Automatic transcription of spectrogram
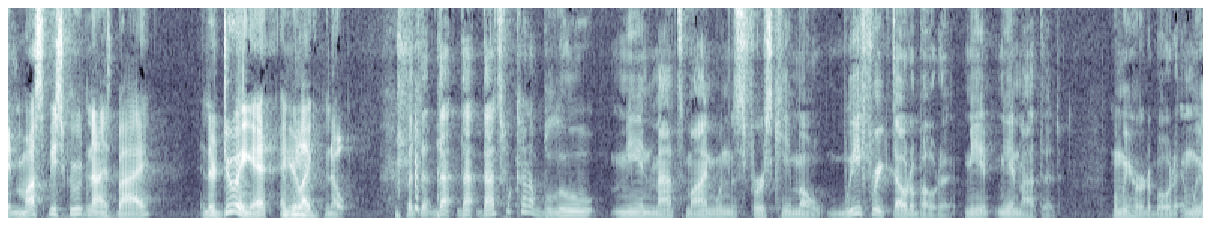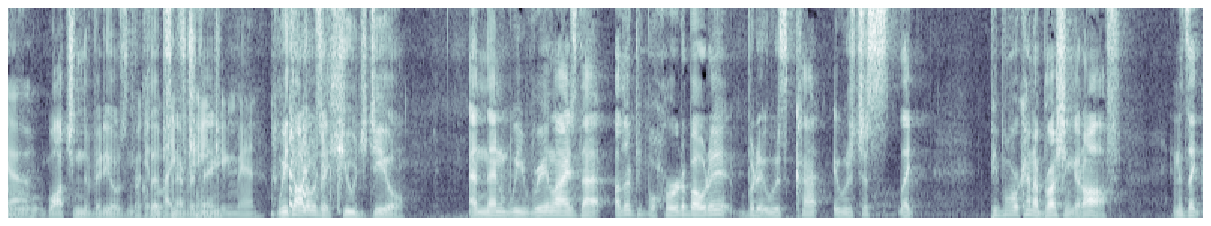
it must be scrutinized by, and they're doing it, and Mm-hmm. you're like, no. but th- that that that's what kind of blew me and Matt's mind when this first came out. We freaked out about it. Me and me and Matt did when we heard about it, and we Yeah. were watching the videos and the Fucking clips and everything. life-changing, man. We thought it was a huge deal, and then we realized that other people heard about it, but it was kind. It was just like people were kind of brushing it off, and it's like.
